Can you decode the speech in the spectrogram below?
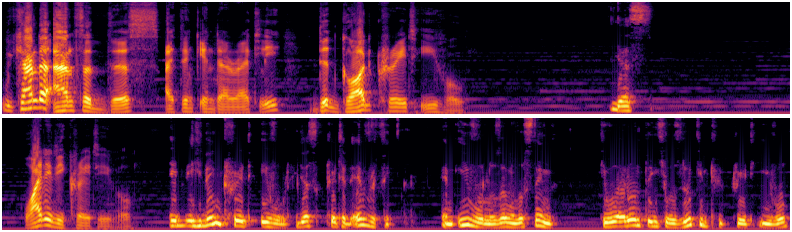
we kind of answered this, I think, indirectly. Did God create evil? yes Why did He create evil? he, he didn't create evil he just created everything and evil was one of those things he i don't think he was looking to create evil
